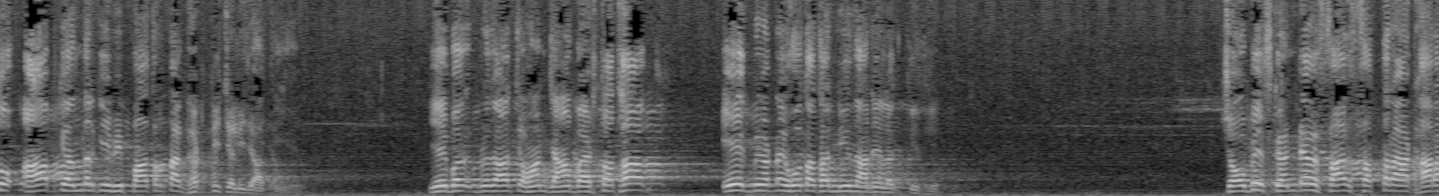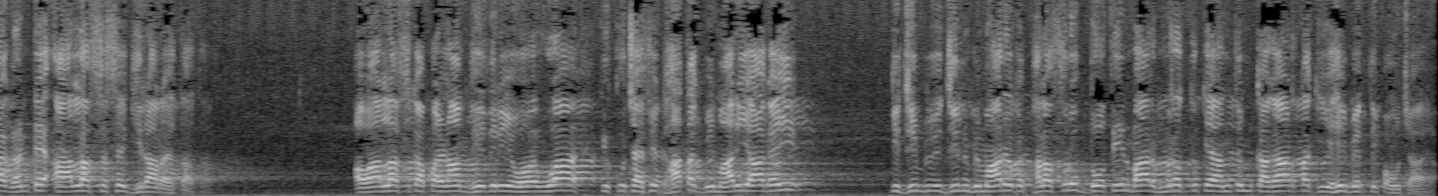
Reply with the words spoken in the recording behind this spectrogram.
तो आपके अंदर की भी पात्रता घटती चली जाती है। ये ब्रजराज चौहान जहाँ बैठता था, एक मिनट नहीं होता था, नींद आने लगती थी। 24 घंटे में सात सत्रह, अठारह घंटे आलस्य से घिरा रहता था। अब आलस्य का परिणाम धीरे धीरे हुआ कि कुछ ऐसी घातक बीमारी आ गई कि जिन जिन बीमारियों के फलस्वरूप दो तीन बार मृत्यु के अंतिम कगार तक यही व्यक्ति पहुँचा है,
